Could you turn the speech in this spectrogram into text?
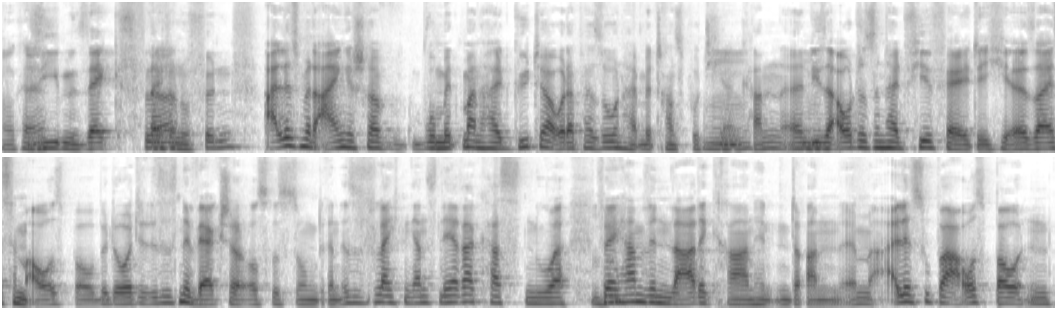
okay. sieben, sechs, vielleicht ja. auch nur fünf. Alles mit eingeschrieben, womit man halt Güter oder Personen halt mit transportieren mhm. kann. Äh, mhm. Diese Autos sind halt vielfältig, äh, sei es im Ausbau, bedeutet, es ist eine Werkstattausrüstung drin, es ist vielleicht ein ganz leerer Kasten nur, mhm. vielleicht haben wir einen Ladekran hinten dran. Ähm, alles super Ausbauten,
